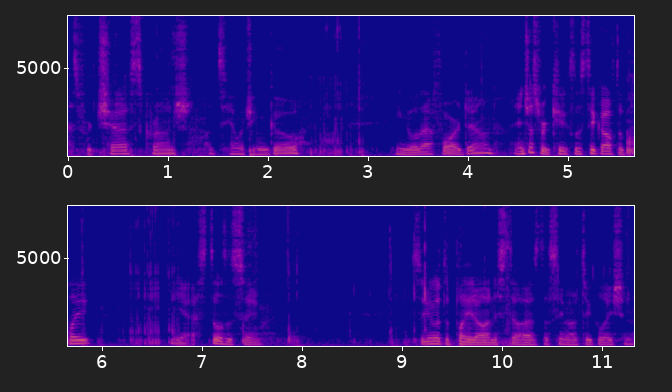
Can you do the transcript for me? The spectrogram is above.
As for chest crunch, let's see how much you can go. You can go that far down. And just for kicks, let's take off the plate. Yeah, still the same. So even with the plate on, it still has the same articulation.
